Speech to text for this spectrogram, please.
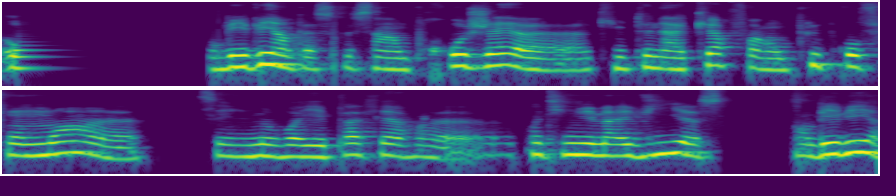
au bébé, hein, parce que c'est un projet euh, qui me tenait à cœur, enfin, en plus profond de moi. Euh, je ne me voyais pas faire euh, continuer ma vie sans bébé.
